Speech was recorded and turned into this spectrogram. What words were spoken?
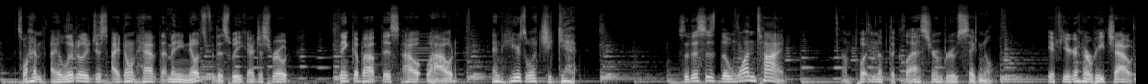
That's why I'm, I literally just I don't have that many notes for this week. I just wrote, think about this out loud, and here's what you get. So this is the one time I'm putting up the classroom brew signal. If you're going to reach out,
